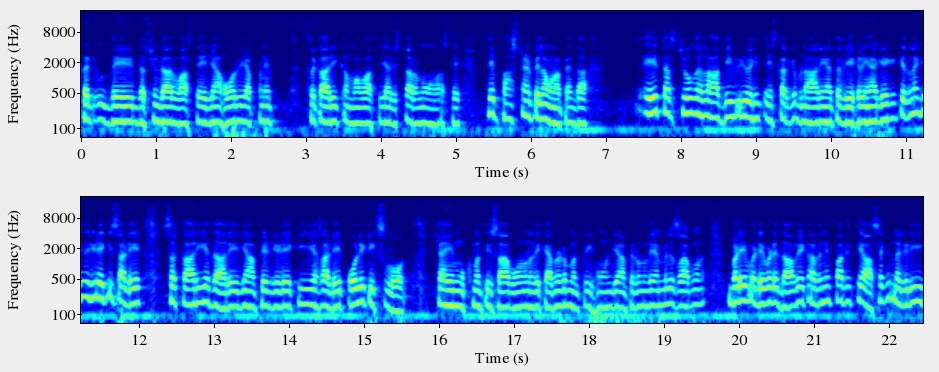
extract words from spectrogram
ਕ- ਦੇ ਦਰਸ਼ਨਦਾਰ ਵਾਸਤੇ ਜਾਂ ਹੋਰ ਵੀ ਆਪਣੇ ਸਰਕਾਰੀ ਕੰਮਾਂ ਵਾਸਤੇ ਜਾਂ ਰਿਸ਼ਤੇਦਾਰਾਂ ਨੂੰ ਆਉਣ ਵਾਸਤੇ, ਤੇ ਬੱਸ ਸਟੈਂਡ ਪਹਿਲਾਂ ਆਉਣਾ ਪੈਂਦਾ। ਇਹ ਤਰਸਯੋਗ ਹਾਲਾਤ ਦੀ ਵੀਡੀਓ ਅਸੀਂ ਇਸ ਕਰਕੇ ਬਣਾ ਰਹੇ ਹਾਂ ਤੇ ਦੇਖ ਰਹੇ ਹਾਂਗੇ ਕਿ ਕਿਤੇ ਨਾ ਕਿਤੇ ਜਿਹੜੇ ਕਿ ਸਾਡੇ ਸਰਕਾਰੀ ਅਦਾਰੇ ਜਾਂ ਫਿਰ ਜਿਹੜੇ ਕਿ ਸਾਡੇ ਪੋਲਿਟਿਕਸ ਲੋਕ, ਚਾਹੇ ਮੁੱਖ ਮੰਤਰੀ ਸਾਹਿਬ ਹੋਣ, ਉਹਨਾਂ ਦੇ ਕੈਬਨਿਟ ਮੰਤਰੀ ਹੋਣ ਜਾਂ ਫਿਰ ਉਹਨਾਂ ਦੇ ਐਮਐਲਏ ਸਾਹਿਬ ਹੋਣ, ਬੜੇ ਵੱਡੇ ਵੱਡੇ ਦਾਅਵੇ ਕਰਦੇ ਨੇ, ਪਰ ਇਤਿਹਾਸਕ ਨਗਰੀ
